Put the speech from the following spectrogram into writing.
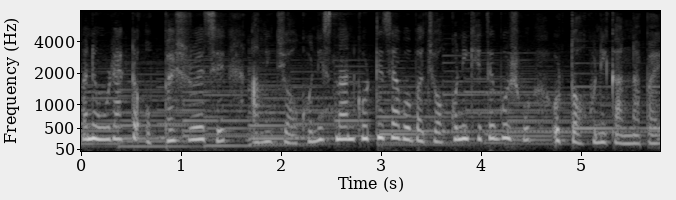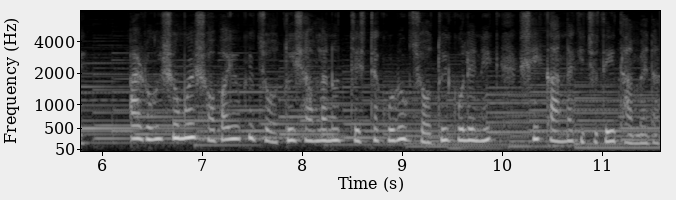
মানে ওর একটা অভ্যাস রয়েছে, আমি যখনই স্নান করতে যাব বা যখনই খেতে বসবো, ওর তখনই কান্না পায়। আর ওই সময় সবাই ওকে যতই সামলানোর চেষ্টা করুক, যতই কোলে নিক, সেই কান্না কিছুতেই থামে না।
